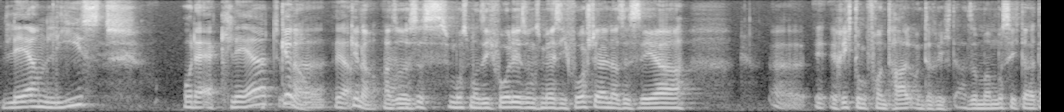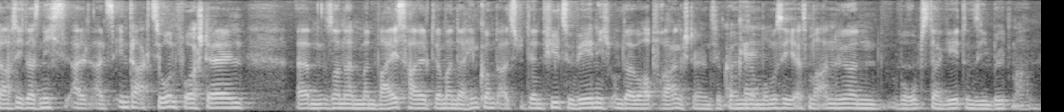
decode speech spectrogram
Lehren liest oder erklärt. Genau, Oder, ja. genau. Also es ist, muss man sich vorlesungsmäßig vorstellen, das ist sehr äh, Richtung Frontalunterricht. Also man muss sich da, darf sich das nicht als, als Interaktion vorstellen, ähm, sondern man weiß halt, wenn man da hinkommt als Student viel zu wenig, um da überhaupt Fragen stellen zu können. Okay. Sondern man muss sich erstmal anhören, worum es da geht und sich ein Bild machen.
